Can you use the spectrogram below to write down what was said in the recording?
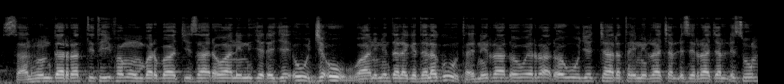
Irraa dhoorge san hunda irratti tiifamuun barbaachisaadha waan inni jedhe je'u waan inni dalage dalagu ta inni irraa dhoowwe irraa dhoowwuu jechaadha ta inni irraa cal'ise irraa cal'isu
